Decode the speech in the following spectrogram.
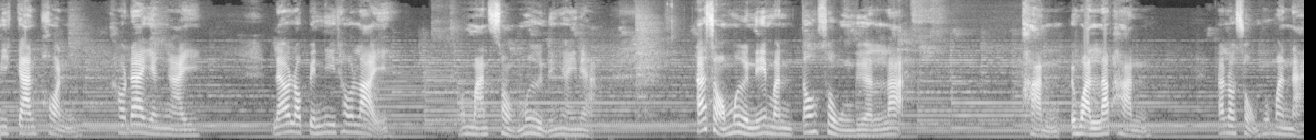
มีการผ่อนเขาได้ยังไง แล้วเราเป็นหนี้เท่าไหร่ ประมาณสองหมื่นยังไงเนี่ย ถ้าสองหมื่นนี่มันต้องส่งเดือนละพันวันละพันถ้าเราส่งพวกมันนะ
